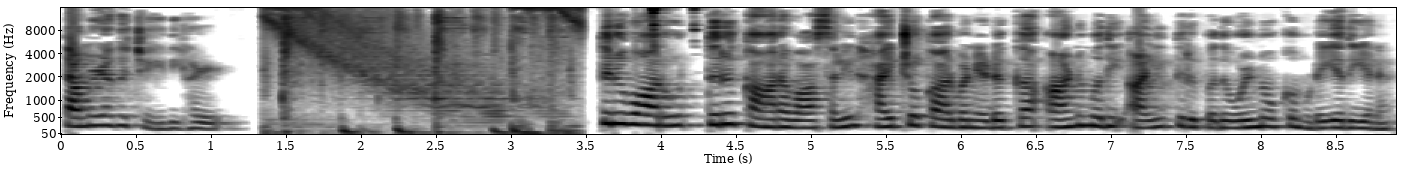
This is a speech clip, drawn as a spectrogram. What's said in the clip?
தமிழக செய்திகள். திருவாரூர் திருக்காரவாசலில் ஹைட்ரோ கார்பன் எடுக்க அனுமதி அளித்திருப்பது உள்நோக்கமுடையது என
